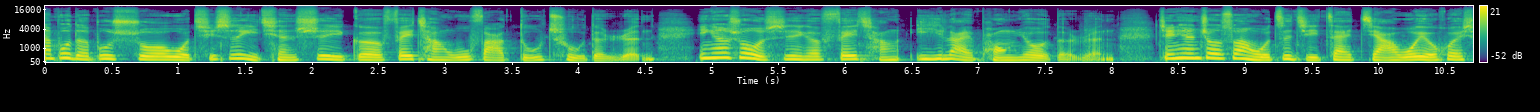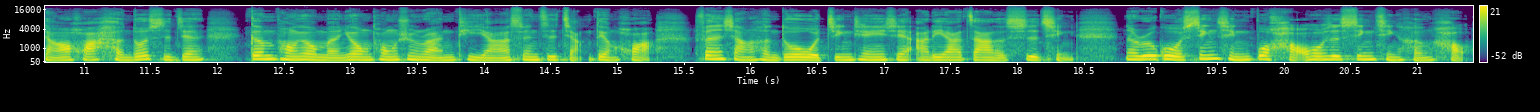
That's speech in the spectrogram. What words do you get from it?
那不得不说，我其实以前是一个非常无法独处的人，应该说我是一个非常依赖朋友的人。今天就算我自己在家，我也会想要花很多时间跟朋友们用通讯软体啊，甚至讲电话，分享很多我今天一些阿里阿扎的事情。那如果心情不好，或是心情很好，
